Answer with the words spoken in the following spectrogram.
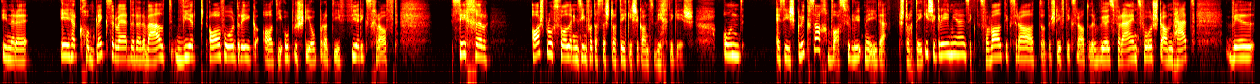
in einer eher komplexer werdenden Welt wird die Anforderung an die oberste operative Führungskraft sicher anspruchsvoller im Sinne dass das Strategische ganz wichtig ist. Und es ist Glückssache, was für Leute man in den strategischen Gremien, sei das Verwaltungsrat oder Stiftungsrat oder wie uns Vereinsvorstand hat, weil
